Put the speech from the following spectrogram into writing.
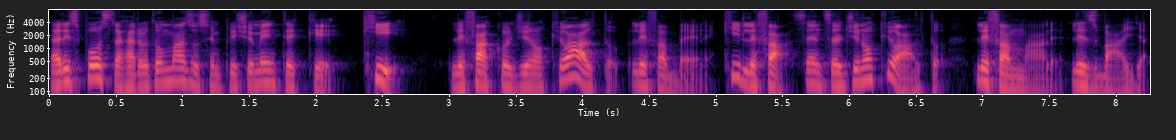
La risposta, caro Tommaso, semplicemente è che chi le fa col ginocchio alto le fa bene, chi le fa senza il ginocchio alto le fa male, le sbaglia.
